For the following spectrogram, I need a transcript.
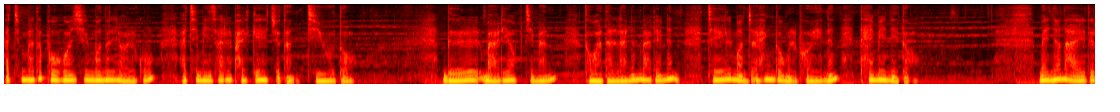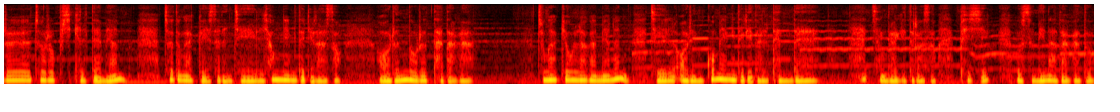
아침마다 보건실 문을 열고 아침 인사를 밝게 해주던 지우도. 늘 말이 없지만 도와달라는 말에는 제일 먼저 행동을 보이는 태민이도 매년 아이들을 졸업시킬 때면 초등학교에서는 제일 형님들이라서 어른 노릇하다가 중학교 올라가면은 제일 어린 꼬맹이들이 될 텐데 생각이 들어서 피식 웃음이 나다가도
